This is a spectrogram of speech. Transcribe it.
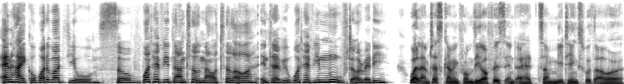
And Heiko, what about you? So what have you done till now, till our interview? What have you moved already? Well, I'm just coming from the office and I had some meetings with our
